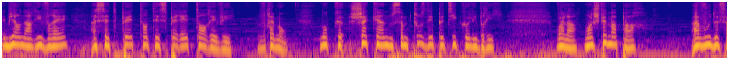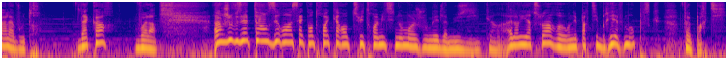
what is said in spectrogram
eh bien on arriverait à cette paix tant espérée, tant rêvée, vraiment. Donc chacun, nous sommes tous des petits colibris. Voilà, moi je fais ma part. À vous de faire la vôtre. D'accord? Voilà. Alors je vous attends 0153 48 3000, sinon moi je vous mets de la musique. Hein. Alors hier soir, euh, on est parti brièvement parce que, enfin parti,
